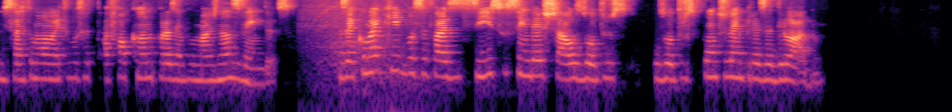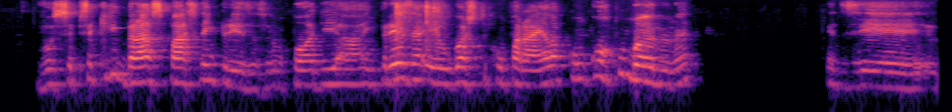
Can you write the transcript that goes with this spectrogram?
em certo momento você está focando, por exemplo, mais nas vendas. Mas aí como é que você faz isso sem deixar os outros os outros pontos da empresa de lado? Você precisa equilibrar as partes da empresa. Você não pode a empresa, eu gosto de comparar ela com o corpo humano, né? Quer dizer,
